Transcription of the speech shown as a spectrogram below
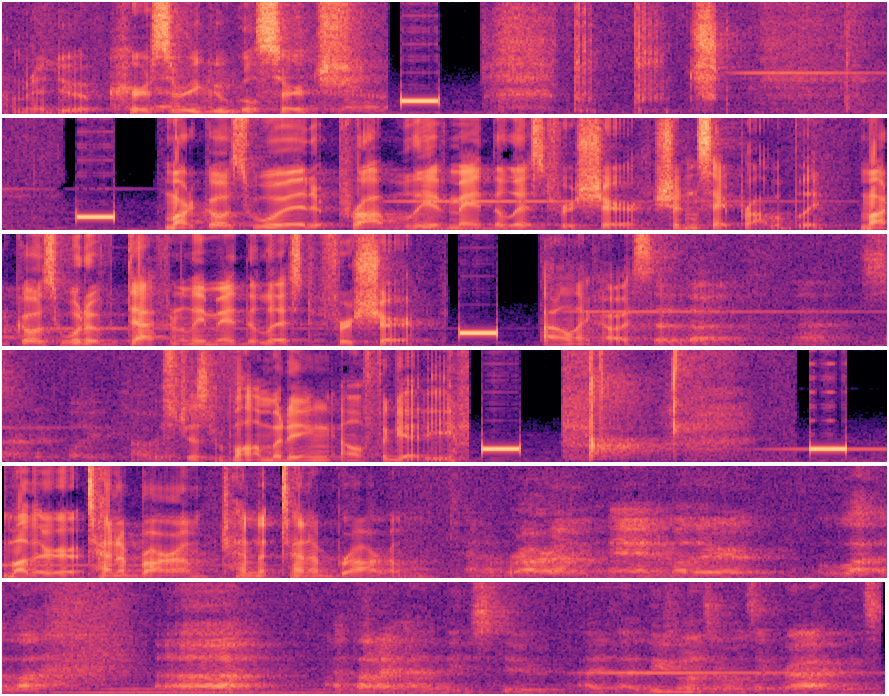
I'm gonna do a cursory Google search. Markos would probably have made the list for sure. Shouldn't say probably. Markos would have definitely made the list for sure. I don't like how I said that. That sounded like I was just vomiting Alphaghetti. Mother Tenebrarum, Ten Tenebrarum, Tenebrarum, and Mother La, La uh, I thought I had these two. I, I, these ones are ones I cracked.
